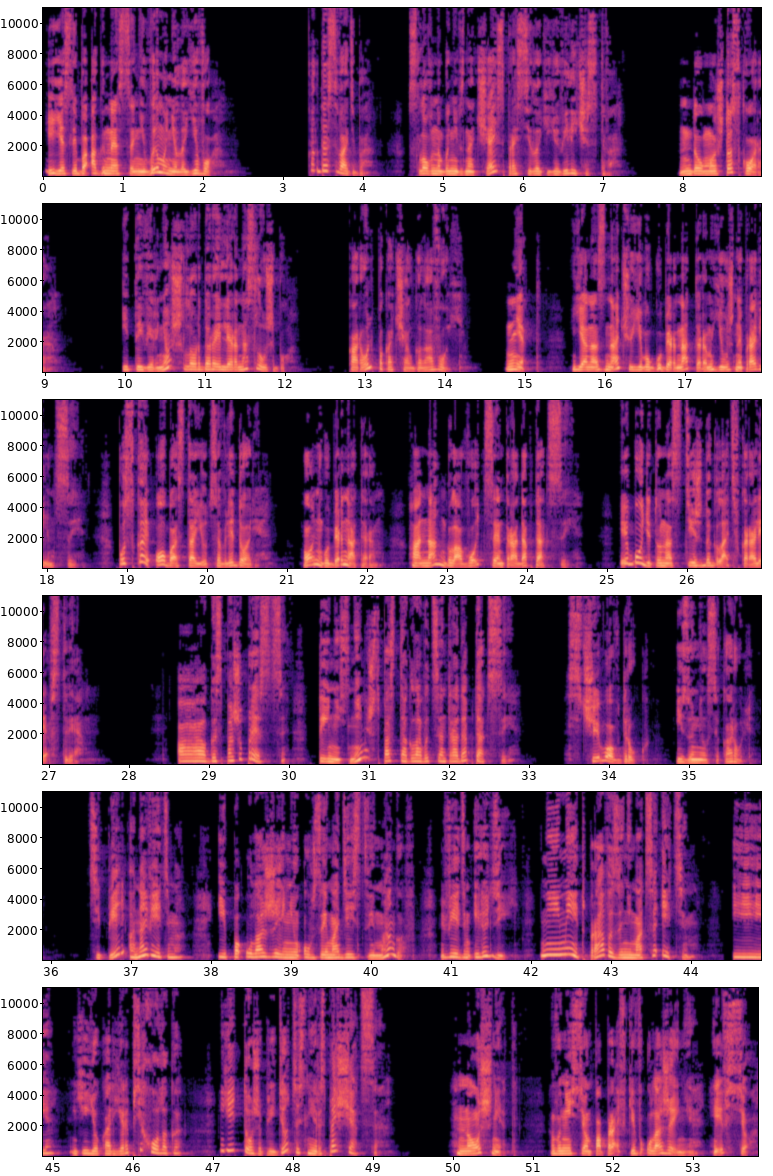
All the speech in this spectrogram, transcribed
и если бы Агнесса не выманила его... Когда свадьба? Словно бы невзначай спросила ее величество. Думаю, что скоро. И ты вернешь лорда Рейлера на службу? Король покачал головой. Нет, я назначу его губернатором южной провинции. Пускай оба остаются в Лидоре. Он губернатором, она главой центра адаптации. И будет у нас тишь да гладь в королевстве. А госпожу Прессы ты не снимешь с поста главы центра адаптации? «С чего вдруг?» – изумился король. «Теперь она ведьма, и по уложению о взаимодействии магов, ведьм и людей не имеет права заниматься этим. И ее карьера психолога. Ей тоже придется с ней распрощаться». «Ну уж нет. Внесем поправки в уложение, и все.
